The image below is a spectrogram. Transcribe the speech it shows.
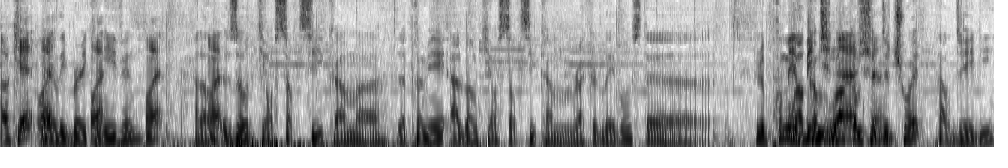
Ok, ouais. Barely Breaking ouais, Even. Ouais. Alors, Ouais. eux autres qui ont sorti comme. euh, le premier album qui ont sorti comme record label, c'était. euh, Le premier Welcome, Beat Welcome to. Detroit par JD.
